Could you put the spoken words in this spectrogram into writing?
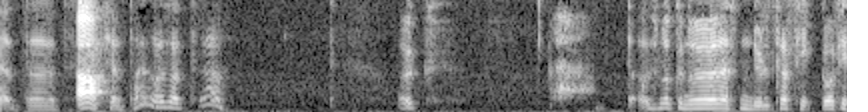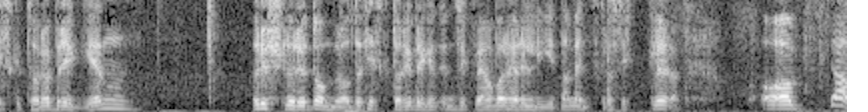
et Ja, kjennetegn. Og så at, ja. Nå kunne nesten null trafikk over Fisketorget og Bryggen. Rusle rundt området Fisketorget Bryggen under sykkel-VM og bare høre lyden av mennesker og sykler. Og ja,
